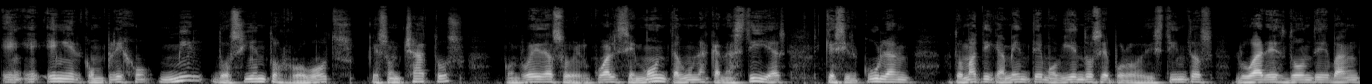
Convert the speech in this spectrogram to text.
en, en el complejo 1.200 robots que son chatos con ruedas sobre el cual se montan unas canastillas que circulan automáticamente moviéndose por los distintos lugares donde van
